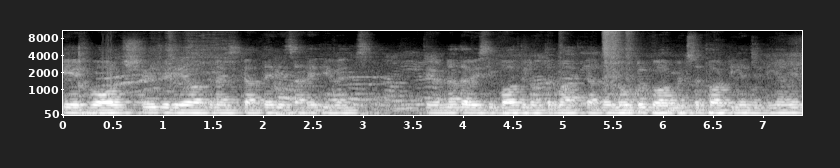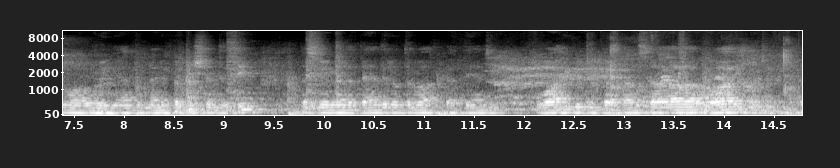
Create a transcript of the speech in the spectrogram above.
ਕੇਟ ਵਾਲਸ਼ ਜਿਹੜੇ ਆਰਗੇਨਾਈਜ਼ ਕਰਦੇ ਨੇ ਸਾਰੇ ਇਵੈਂਟਸ ਤੇ ਉਹਨਾਂ ਦਾ ਵੀ ਅਸੀਂ ਬਹੁਤ ਦਿਲੋਂ ਧੰਨਵਾਦ ਕਰਦੇ ਲੋਕਲ ਗਵਰਨਮੈਂਟਸ ਅਥਾਰਟੀਆਂ ਜਿੰਨੀਆਂ ਵੀ ਇਨਵੋਲਵ ਹੋਈਆਂ ਤੇ ਉਹਨਾਂ ਨੇ ਪਰਮਿਸ਼ਨ ਦਿੱਤੀ। ਅਸੀਂ ਉਹਨਾਂ ਦਾ ਤਹਿ ਦਿਲੋਂ ਧੰਨਵਾਦ ਕਰਦੇ ਹਾਂ ਜੀ। ਵਾਹਿਗੁਰੂ ਜੀ ਕਾ ਖਾਲਸਾ, ਵਾਹਿਗੁਰੂ ਜੀ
